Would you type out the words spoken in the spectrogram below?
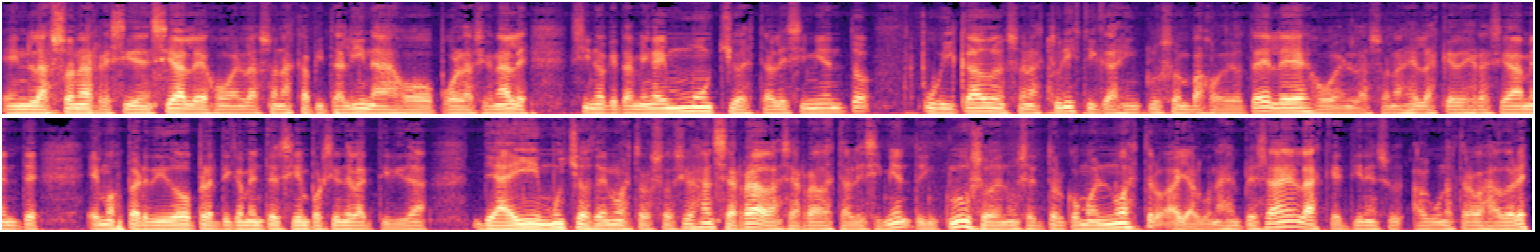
en las zonas residenciales o en las zonas capitalinas o poblacionales, sino que también hay mucho establecimiento ubicado en zonas turísticas, incluso en bajo de hoteles o en las zonas en las que desgraciadamente hemos perdido prácticamente el 100% de la actividad. De ahí muchos de nuestros socios han cerrado, han cerrado establecimientos, incluso en un sector como el nuestro hay algunas empresas en las que tienen algunos trabajadores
